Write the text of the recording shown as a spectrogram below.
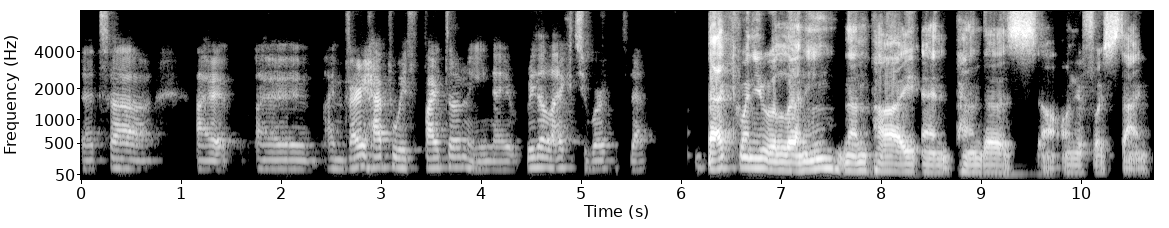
that's uh, I I I'm very happy with Python, and I really like to work with that. Back when you were learning NumPy and Pandas uh, on your first time,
